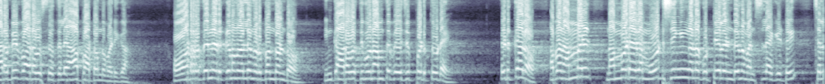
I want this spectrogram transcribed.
അറബി പാഠപുസ്തകത്തിലെ ആ പാട്ടൊന്ന് പഠിക്കാം. ഓർഡർ തന്നെ എടുക്കണം എന്ന് നിർബന്ധമുണ്ടോ? എനിക്ക് അറുപത്തിമൂന്നാമത്തെ പേജ് ഇപ്പൊ എടുത്തൂടെ? എടുക്കാലോ? അപ്പൊ നമ്മൾ നമ്മുടെ മൂഡ് സിംഗിങ് ഉള്ള കുട്ടികളുണ്ടെന്ന് മനസ്സിലാക്കിയിട്ട് ചില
